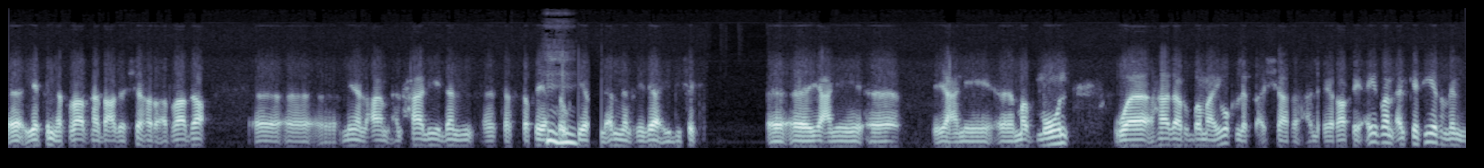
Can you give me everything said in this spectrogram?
يتم إقرارها بعد الشهر الرابع. من العام الحالي لن تستطيع توفير الأمن الغذائي بشكل يعني يعني مضمون. وهذا ربما يقلق الشارع العراقي. أيضا الكثير من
